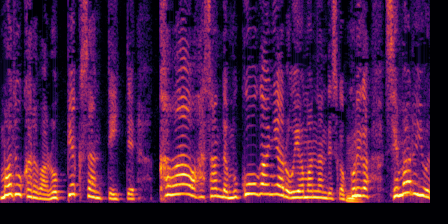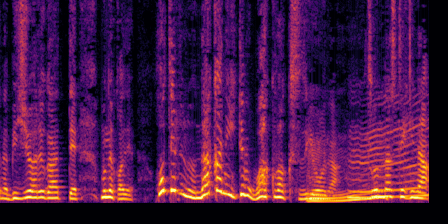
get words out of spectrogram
窓からは600山って言って川を挟んだ向こう側にあるお山なんですがこれが迫るようなビジュアルがあってもうなんかねホテルの中にいてもワクワクするようなそんな素敵な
